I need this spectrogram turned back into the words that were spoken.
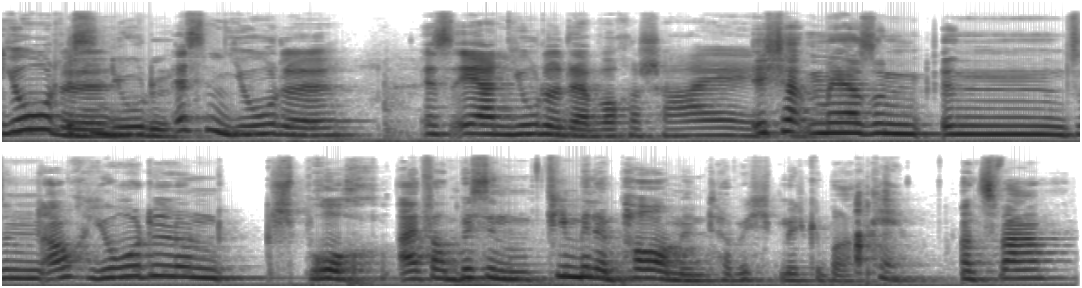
Jodel. Ist ein Jodel. Ist ein Jodel. Ist eher ein Jodel der Woche, scheiße. Ich habe mehr so ein, in, so ein auch Jodel und Spruch. Einfach ein bisschen Female Empowerment habe ich mitgebracht. Okay. Und zwar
